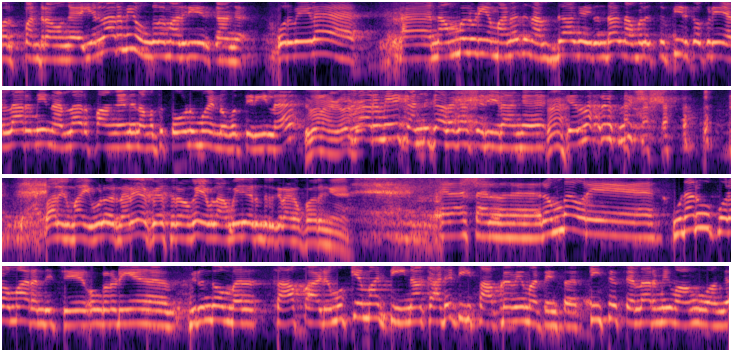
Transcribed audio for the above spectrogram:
ஒர்க் பண்றவங்க எல்லாருமே உங்களை மாதிரியே இருக்காங்க. ஒருவேளை நம்மளுடைய மனது நன்றாக இருந்தால் நம்மளை சுத்தி இருக்கக்கூடிய எல்லாருமே நல்லா இருப்பாங்கன்னு நமக்கு தோணுமோ என்னவோ தெரியல. எல்லாருமே கண்ணுக்கு அழகா தெரியறாங்க. எல்லாருமே பாருங்கம்மா இவ்வளவு நிறைய பேசுறவங்க இவ்வளவு அமைதியா இருந்திருக்கிறாங்க பாருங்க. ஏதாவது சார் ரொம்ப ஒரு உணர்வு பூர்வமா இருந்துச்சு. உங்களுடைய விருந்தோம்பல் சாப்பாடு முக்கியமா டீ. நான் கடை டீ சாப்பிடவே மாட்டேன் சார். டீச்சர்ஸ் எல்லாருமே வாங்குவாங்க.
